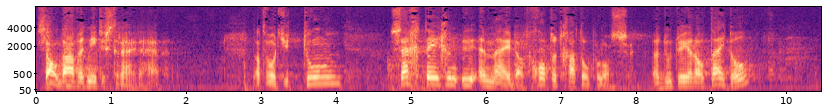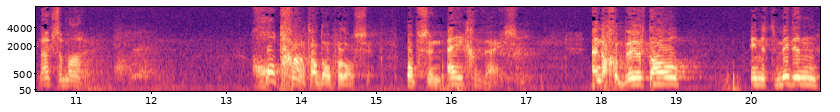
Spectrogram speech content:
Zal David niet te strijden hebben. Dat wordt je toen Zeg tegen u en mij dat God het gaat oplossen. Dat doet hij er altijd hoor. Luister maar. God gaat dat oplossen. Op zijn eigen wijze. En dat gebeurt al in het midden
